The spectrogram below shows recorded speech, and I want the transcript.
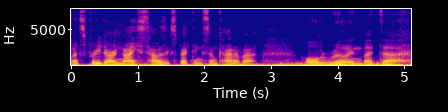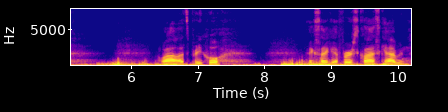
Looks pretty darn nice. I was expecting some kind of a old ruin, but uh, wow, that's pretty cool. Looks like a first class cabin.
